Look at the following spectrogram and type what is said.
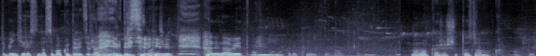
Тобі інтересно на собаку дивиться, так? Як дресірують, а не на вид. Ні, на красиву собачка дивись. Мама каже, що то замок. А що?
